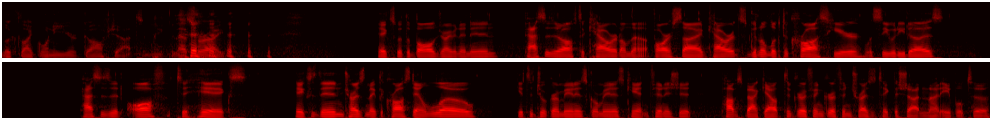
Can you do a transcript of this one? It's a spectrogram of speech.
Looked like one of your golf shots, Nick. that's right. Hicks with the ball driving it in, passes it off to Coward on that far side. Coward's going to look to cross here. Let's see what he does. Passes it off to Hicks. Hicks then tries to make the cross down low, gets it to Gormanis. Gormanis can't finish it. Pops back out to Griffin. Griffin tries to take the shot and not able to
